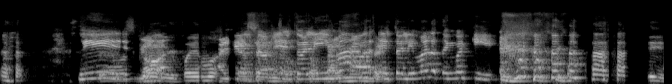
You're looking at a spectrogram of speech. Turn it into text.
Sí, el, Tolima, el Tolima lo tengo aquí. sí,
